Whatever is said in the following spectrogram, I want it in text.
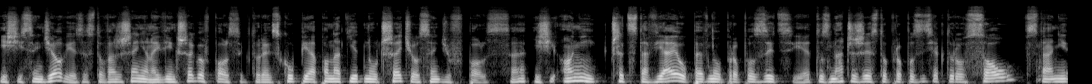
Jeśli sędziowie ze stowarzyszenia największego w Polsce, które skupia ponad jedną trzecią sędziów w Polsce, jeśli oni przedstawiają pewną propozycję, to znaczy, że jest to propozycja, którą są w stanie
